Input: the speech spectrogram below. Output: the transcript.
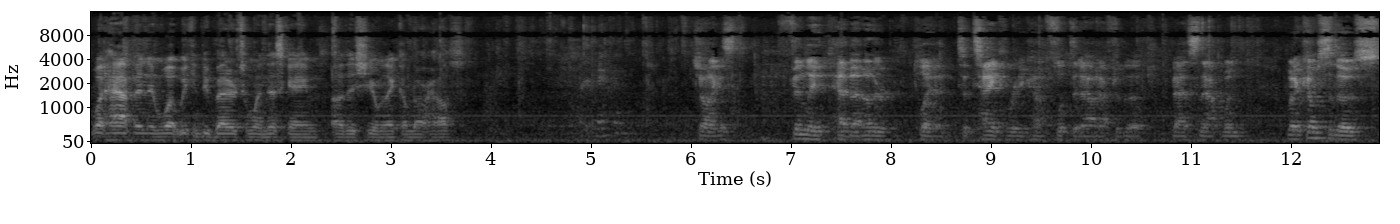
what happened and what we can do better to win this game uh, this year when they come to our house. All right, Nathan. John, I guess Finley had that other play to Tank where he kind of flipped it out after the bad snap. When when it comes to those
